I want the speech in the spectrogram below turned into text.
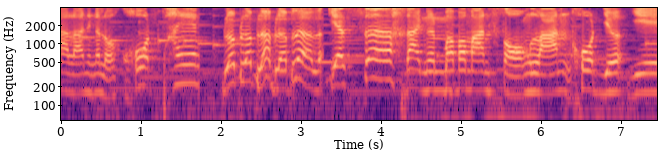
5 ล้านอย่างนั้นเหรอ โคตรแพงบลาบลาบลาบลาบลาบลา yes sir ได้เงินมาประมาณ 2 ล้านโคตรเยอะ เย่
